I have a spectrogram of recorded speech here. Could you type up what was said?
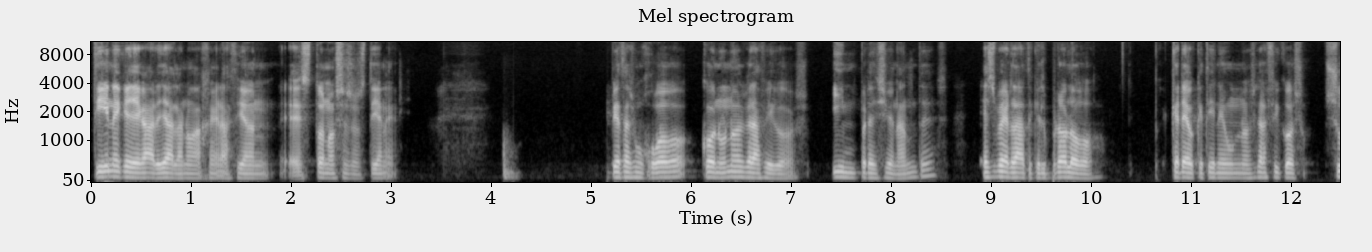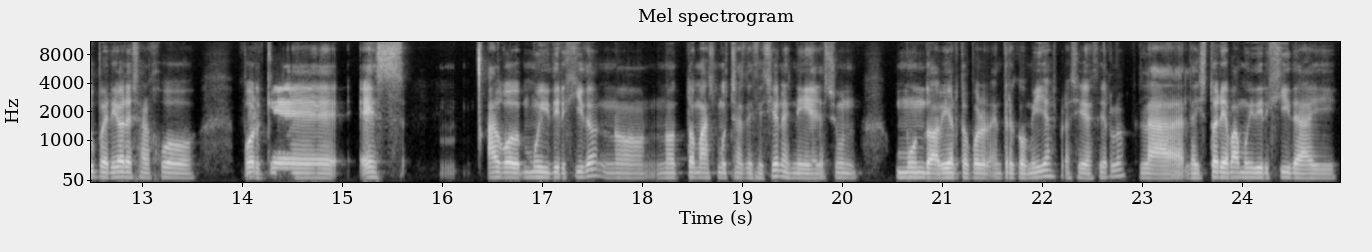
tiene que llegar ya la nueva generación, esto no se sostiene. Empiezas un juego con unos gráficos impresionantes. Es verdad que el prólogo creo que tiene unos gráficos superiores al juego porque es algo muy dirigido, no, no, tomas muchas decisiones, ni es un mundo abierto, por, entre comillas, por así decirlo. La, la historia va muy dirigida y,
